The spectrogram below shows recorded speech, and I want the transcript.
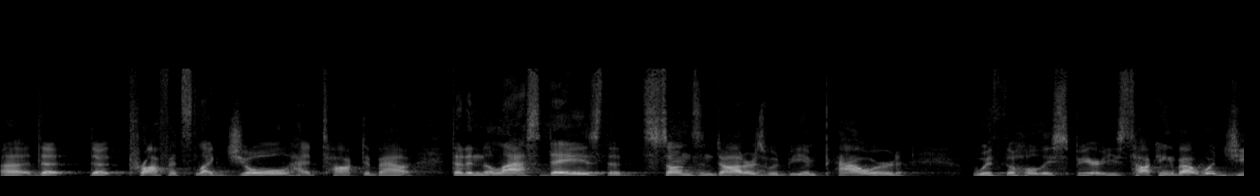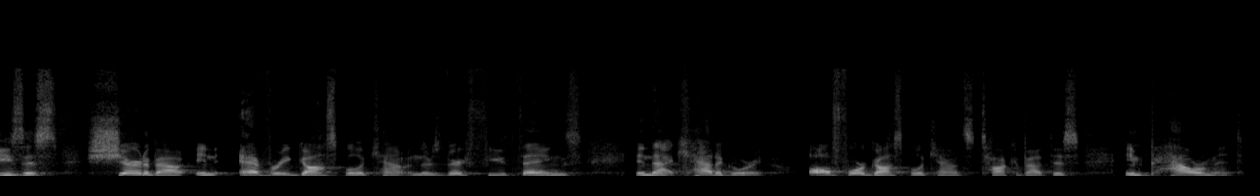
uh, that, that prophets like Joel had talked about, that in the last days the sons and daughters would be empowered with the Holy Spirit. He's talking about what Jesus shared about in every gospel account, and there's very few things in that category. All four gospel accounts talk about this empowerment,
